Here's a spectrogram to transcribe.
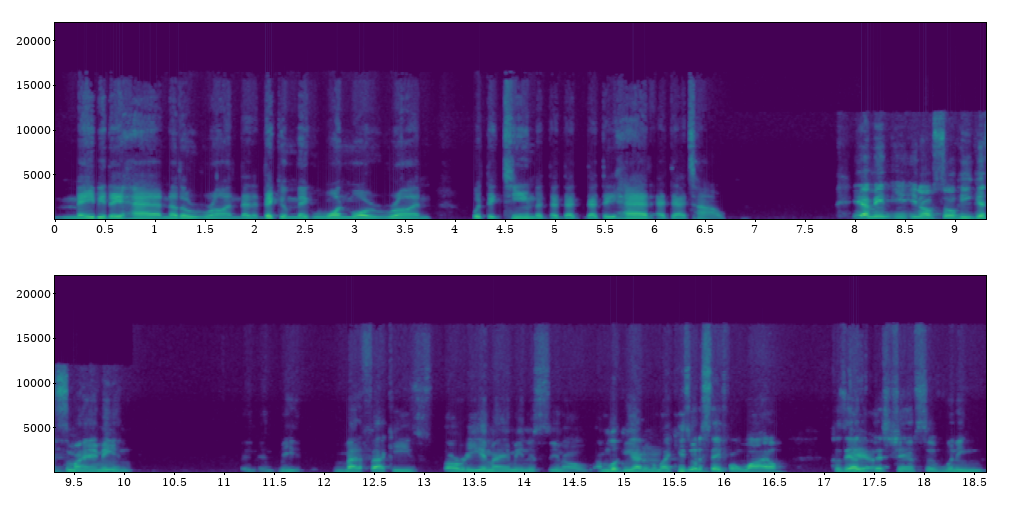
maybe they had another run that they could make one more run with the team that that, that, that they had at that time? Yeah, I mean, you, you know, so he gets to Miami, and, and, be, matter of fact, he's already in Miami. And it's, you know, I'm looking at him. I'm Mhm. like, he's going to stay for a while because they have Yeah. the best chance of winning,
